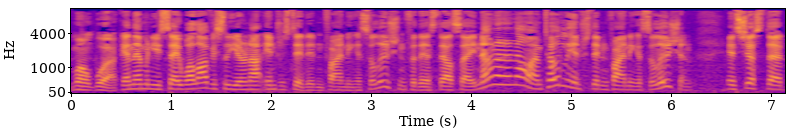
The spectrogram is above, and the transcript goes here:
won't work. And then when you say, well, obviously you're not interested in finding a solution for this, they'll say, no, no, no, no, I'm totally interested in finding a solution. It's just that,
